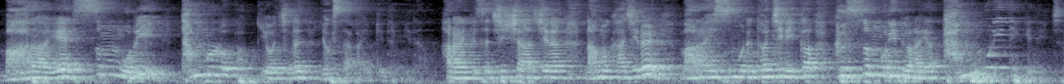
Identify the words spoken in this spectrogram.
마라의 쓴물이 단물로 바뀌어지는 역사가 있게 됩니다. 하나님께서 지시하시는 나무 가지를 마라의 쓴물에 던지니까 그 쓴물이 변하여 단물이 되게 되죠.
